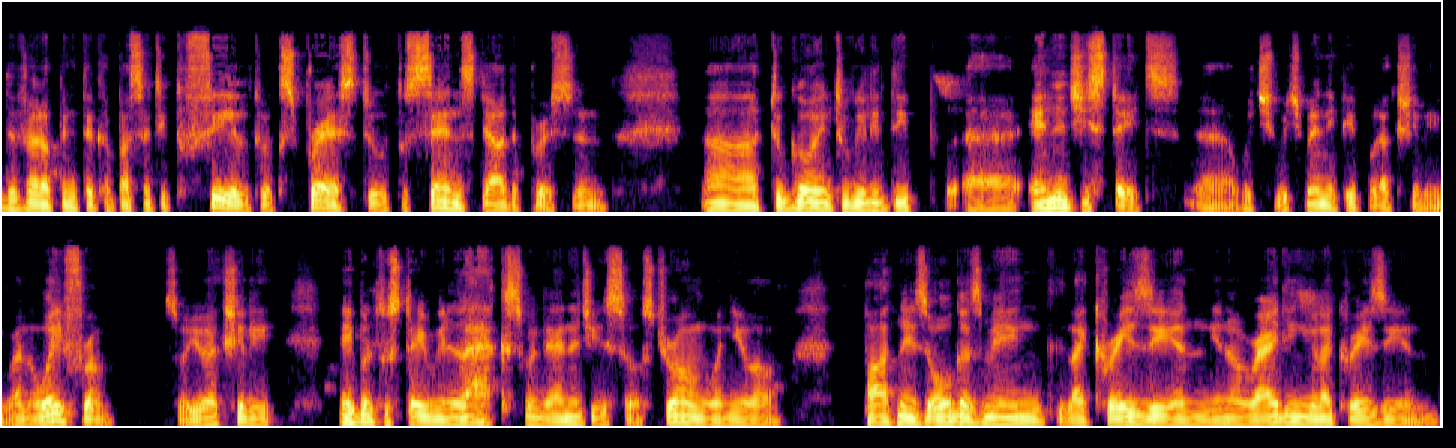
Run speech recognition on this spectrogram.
developing the capacity to feel to express to to sense the other person uh, to go into really deep uh, energy states uh, which which many people actually run away from so you're actually able to stay relaxed when the energy is so strong, when your partner is orgasming like crazy and, you know, riding you like crazy and,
